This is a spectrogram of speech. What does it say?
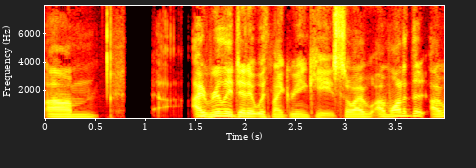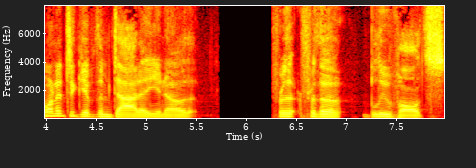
um i really did it with my green keys. So i i wanted to i wanted to give them data you know for the for the blue vaults.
